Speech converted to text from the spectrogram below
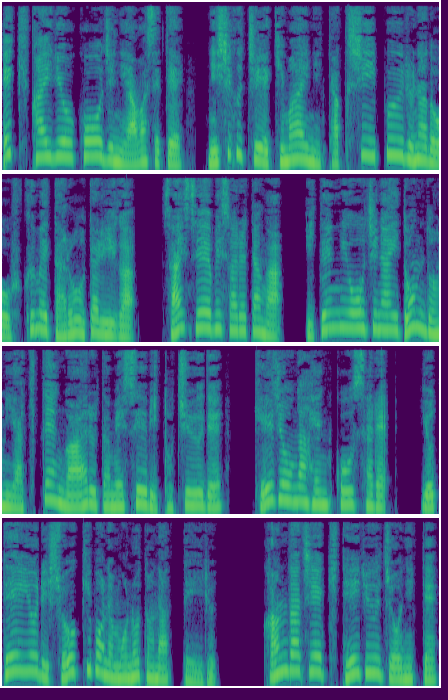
駅改良工事に合わせて西口駅前にタクシープールなどを含めたロータリーが再整備されたが移転に応じないどんどん焼き店があるため整備途中で形状が変更され予定より小規模なものとなっている。神立駅停留場にて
